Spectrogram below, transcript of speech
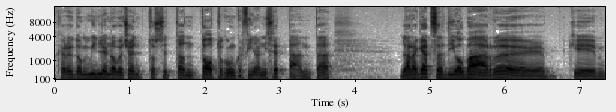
credo 1978, comunque fino agli anni 70, la ragazza di Obar, eh, che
